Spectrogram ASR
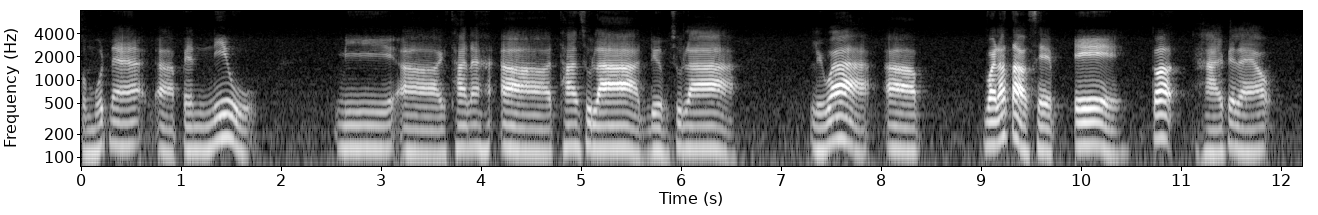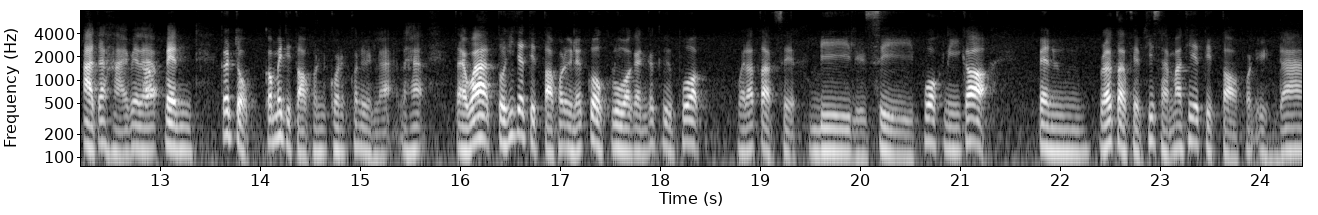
สมมุตินะฮะอ่าเป็นนิ่วมีอ่าทานอาหารอ่าทานสุราดื่มสุรา หรือว่าอ่าไวรัสตับอักเสบ A ก็หายไปแล้ว อาจจะหายไปแล้วเป็นก็จบก็ไม่ติดต่อคนคนคนอื่นแล้วนะฮะแต่ว่าตัวที่จะติดต่อคนอื่นแล้วกลัวๆกันก็คือพวกไวรัสตับอักเสบ B หรือ C พวกนี้ก็ เป็นไวรัสตับอักเสบที่สามารถที่จะติดต่อคนอื่นได้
